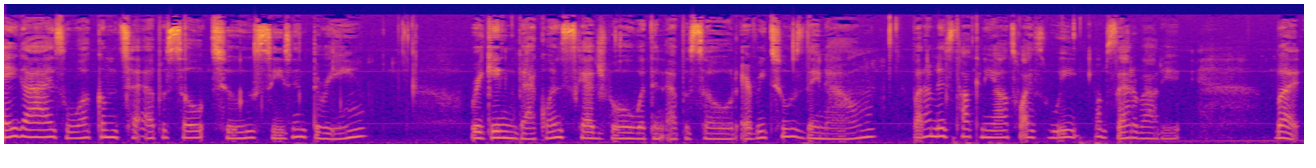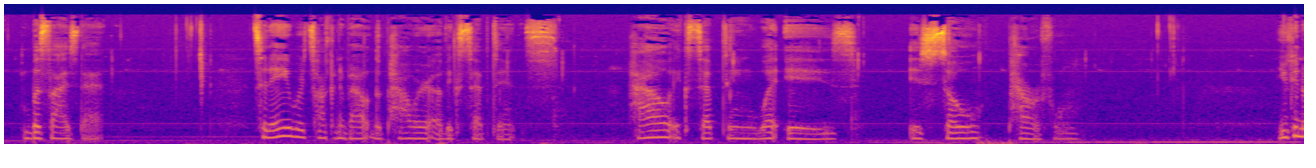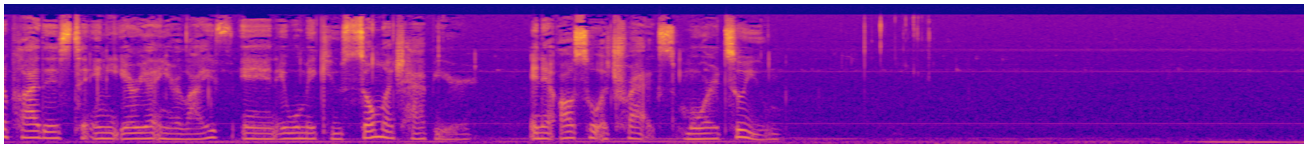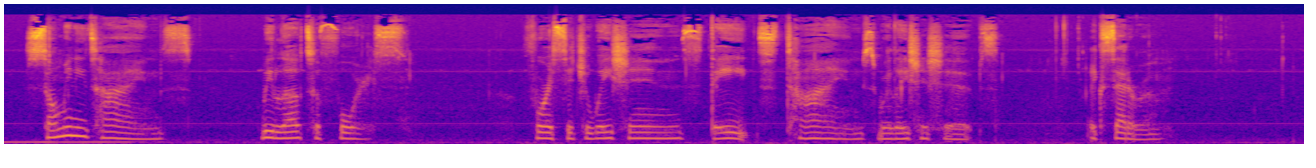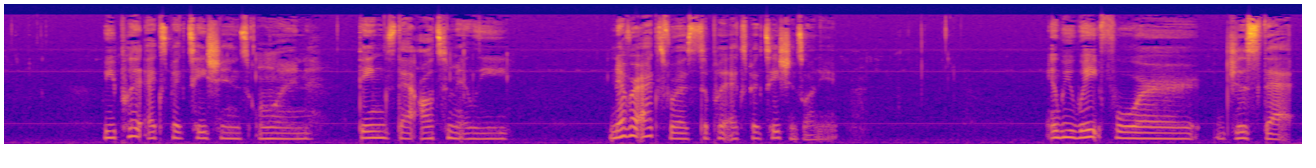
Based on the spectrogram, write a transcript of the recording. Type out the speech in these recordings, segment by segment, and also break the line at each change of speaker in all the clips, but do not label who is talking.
Hey guys, welcome to episode 2, season 3. We're getting back on schedule with an episode every Tuesday now, but I miss talking to y'all twice a week. I'm sad about it. But besides that, today we're talking about the power of acceptance. How accepting what is is so powerful. You can apply this to any area in your life and it will make you so much happier. And it also attracts more to you. So many times we love to force. Force situations, dates, times, relationships, etc. We put expectations on things that ultimately never ask for us to put expectations on it. And we wait for just that.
